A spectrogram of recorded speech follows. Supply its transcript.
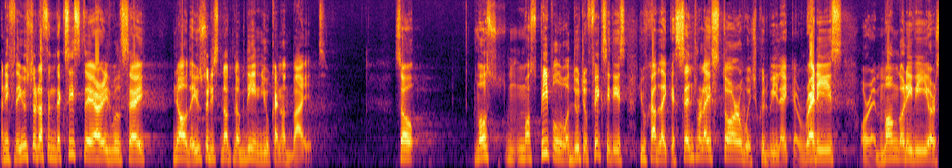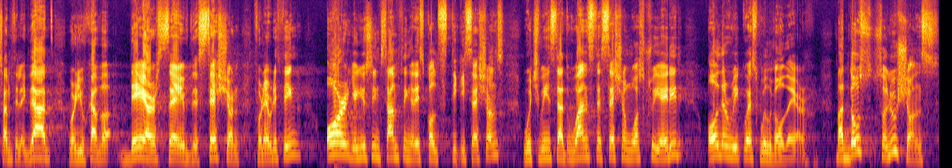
And if the user doesn't exist there, it will say, no, the user is not logged in. You cannot buy it. So most, most people, what do to fix it is you have like a centralized store, which could be like a Redis or a MongoDB or something like that, where you have a, there saved the session for everything. Or you're using something that is called sticky sessions, which means that once the session was created, all the requests will go there. But those solutions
